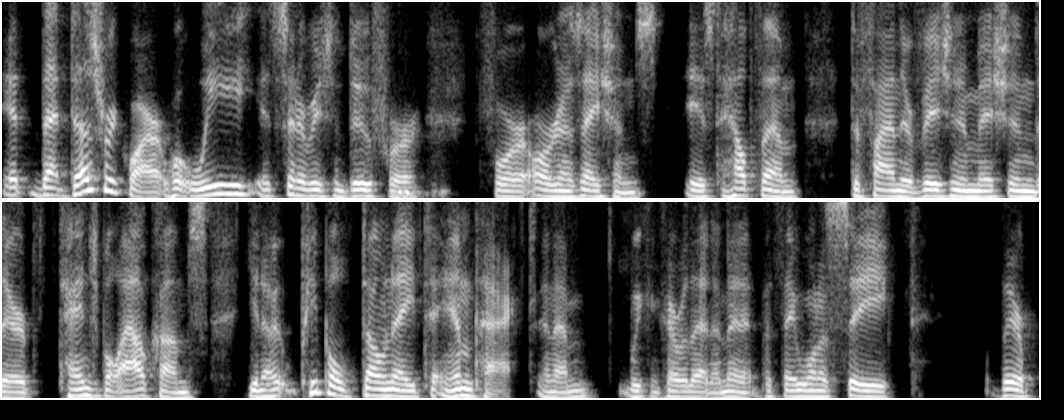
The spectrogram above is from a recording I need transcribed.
it that does require what we at SynerVision do for for organizations is to help them define their vision and mission, their tangible outcomes. You know, people donate to impact, and I'm we can cover that in a minute, but they want to see they're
